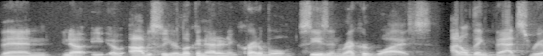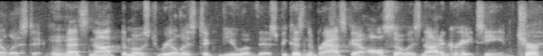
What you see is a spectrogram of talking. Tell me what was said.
then, you know, obviously you're looking at an incredible season record wise. I don't think that's realistic. Mm-hmm. That's not the most realistic view of this because Nebraska also is not a great team. Sure,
